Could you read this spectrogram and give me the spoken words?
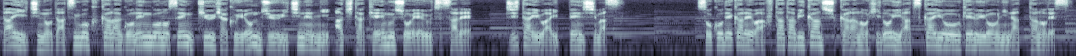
第一の脱獄から5年後の1941年に秋田刑務所へ移され、事態は一変します。そこで彼は再び看守からのひどい扱いを受けるようになったのです。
